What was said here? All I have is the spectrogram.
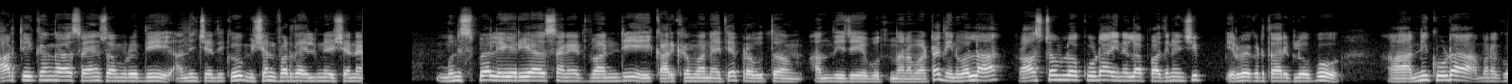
ఆర్థికంగా స్వయం సమృద్ధి అందించేందుకు mission for the elimination municipal areas అనేటువంటి కార్యక్రమాన్ని అయితే ప్రభుత్వం అందజేయబోతుంది అనమాట దీనివల్ల రాష్ట్రంలో కూడా ఈ నెల పది నుంచి ఇరవై ఒకటి తారీఖు లోపు అన్నీ కూడా మనకు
